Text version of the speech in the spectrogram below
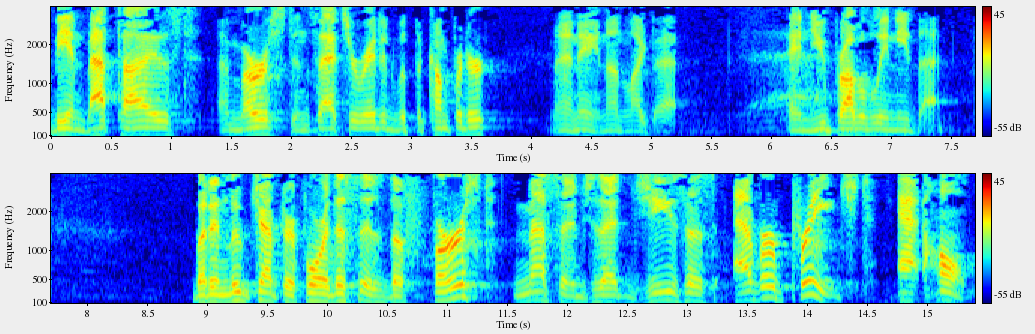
Being baptized, immersed, and saturated with the comforter, man, ain't nothing like that. And you probably need that. But in Luke chapter 4, this is the first message that Jesus ever preached at home.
